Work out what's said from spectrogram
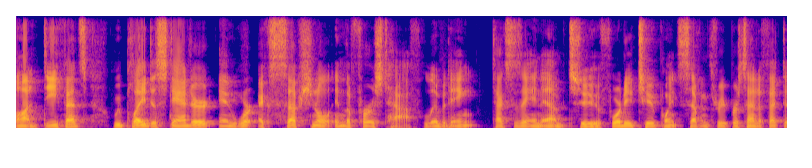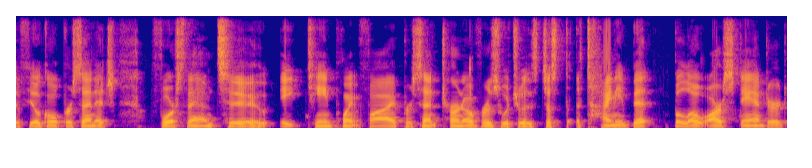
On defense, we played to standard and were exceptional in the first half, limiting Texas A&M to 42.73% effective field goal percentage, forced them to 18.5% turnovers, which was just a tiny bit below our standard,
